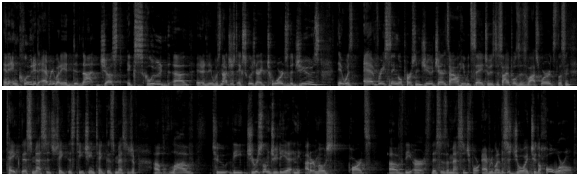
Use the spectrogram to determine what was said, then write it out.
And it included everybody. It did not just exclude, uh, it, it, was not just exclusionary towards the Jews. It was every single person, Jew, Gentile. He would say to his disciples, his last words listen, take this message, take this teaching, take this message of, of love to the Jerusalem, Judea, and the uttermost parts of the earth. This is a message for everyone. This is joy to the whole world,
